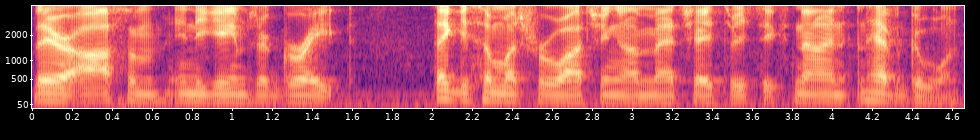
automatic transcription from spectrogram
They are awesome. Indie games are great. Thank you so much for watching on Match 369 and have a good one.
